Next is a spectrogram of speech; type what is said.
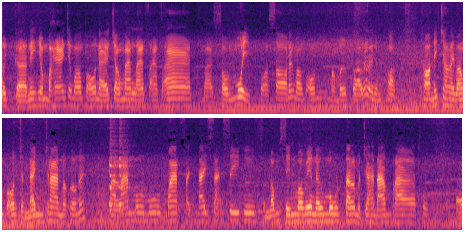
ដូចនេះខ្ញុំបង្ហាញអញ្ចឹងបងប្អូនដែលចង់បានឡានស្អាតស្អាតបាទ01ពណ៌សហ្នឹងបងប្អូនមកមើលផ្ទាល់ហ្នឹងខ្ញុំថតថតនេះចង់ឲ្យបងប្អូនចំណេញច្រើនមកខ្លួនណាបាទឡានមូលមូលបាតសាច់ដៃសាក់ស៊ីគឺសំណុំស៊ីនមកវានៅមូលតិលម្ចាស់ដើមប្រើធុក អឺ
